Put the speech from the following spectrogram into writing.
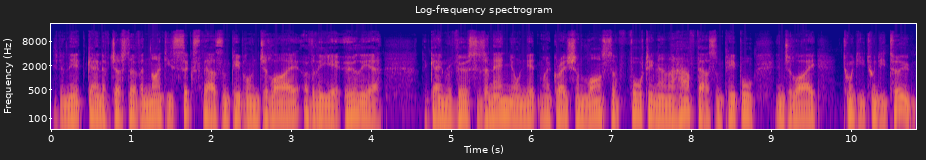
There's been a net gain of just over 96,000 people in July over the year earlier. The gain reverses an annual net migration loss of 14,500 people in July 2022.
